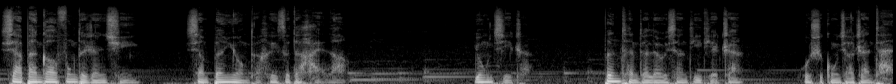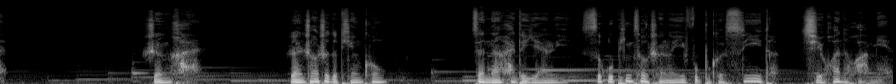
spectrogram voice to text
下班高峰的人群，像奔涌的黑色的海浪，拥挤着，奔腾的流向地铁站，或是公交站台。人海，燃烧着的天空，在男孩的眼里，似乎拼凑成了一幅不可思议的奇幻的画面。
